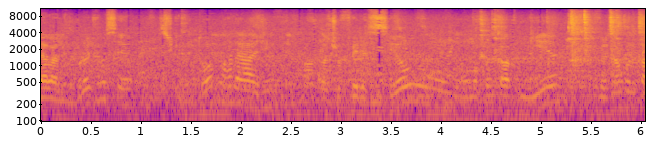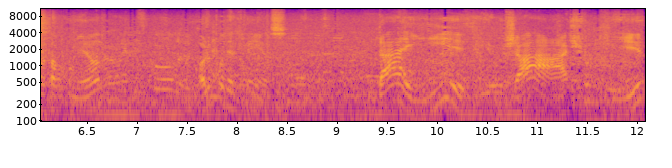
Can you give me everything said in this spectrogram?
ela lembrou de você, esquentou a abordagem, ela te ofereceu uma coisa que ela comia, ofereceu uma coisa que ela estava comendo. Olha o poder que tem isso. Daí eu já acho que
